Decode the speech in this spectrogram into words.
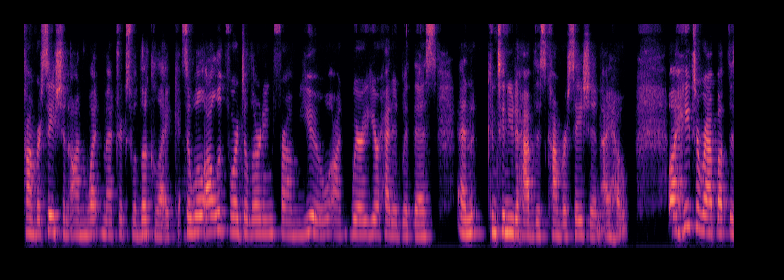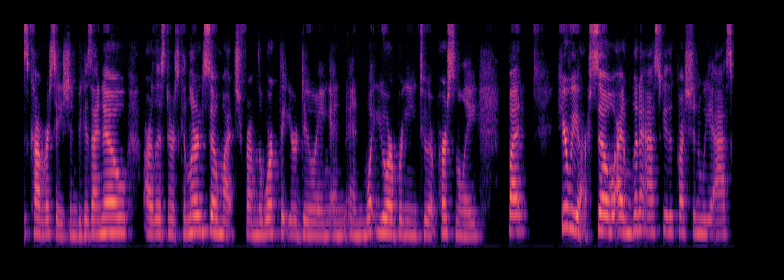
conversation on what metrics would look like. So we'll all look forward to learning from you on where you're headed with this and continue to have this conversation, I hope. Well, I hate to wrap up this conversation because I know our listeners can learn so much from the work that you're doing and, and what you are bringing to it personally. But here we are. So I'm going to ask you the question we ask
